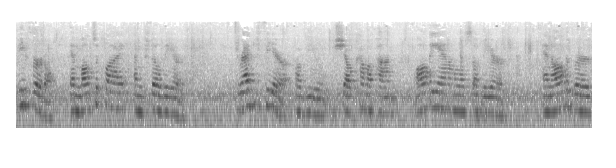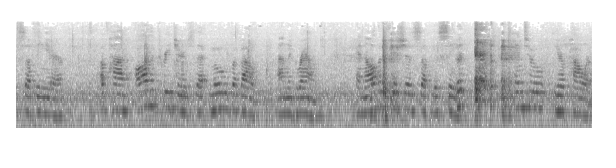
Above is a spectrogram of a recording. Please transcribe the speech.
Be fertile and multiply and fill the earth. Dread fear of you shall come upon all the animals of the earth and all the birds of the air, upon all the creatures that move about on the ground, and all the fishes of the sea. Into your power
